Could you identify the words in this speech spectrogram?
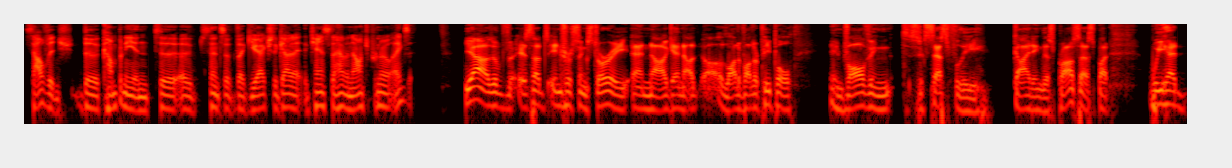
salvage the company into a sense of like you actually got a chance to have an entrepreneurial exit? Yeah, it's that interesting story. And uh, again, a, a lot of other people involving successfully guiding this process. But we had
